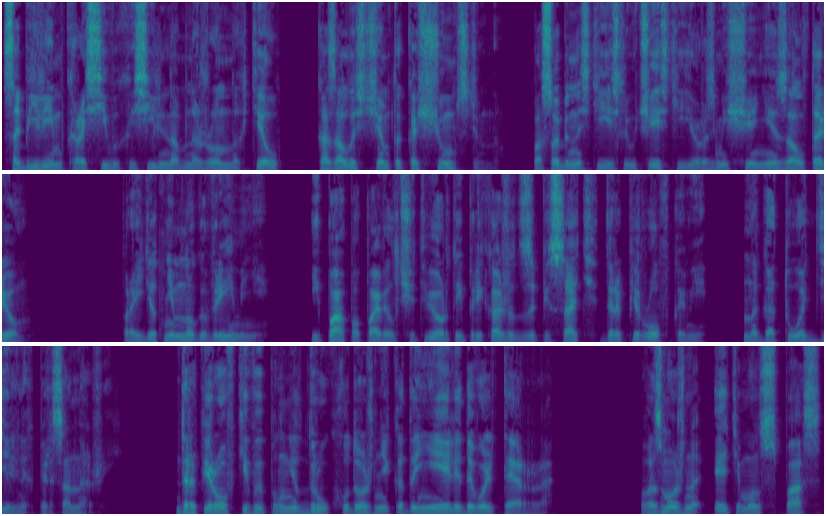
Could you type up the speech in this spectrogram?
с обилием красивых и сильно обнаженных тел казалась чем-то кощунственным, в особенности если учесть ее размещение за алтарем. Пройдет немного времени, и папа Павел IV прикажет записать драпировками наготу отдельных персонажей. Драпировки выполнил друг художника Даниэля де Вольтерра. Возможно, этим он спас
